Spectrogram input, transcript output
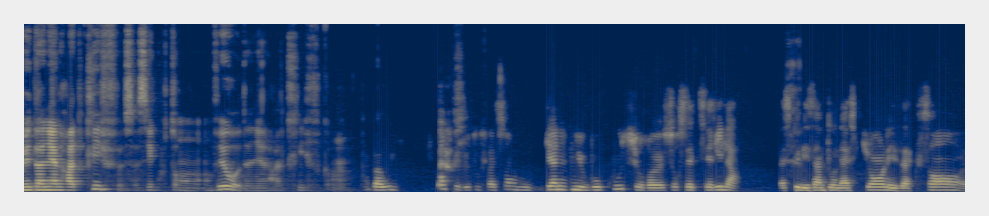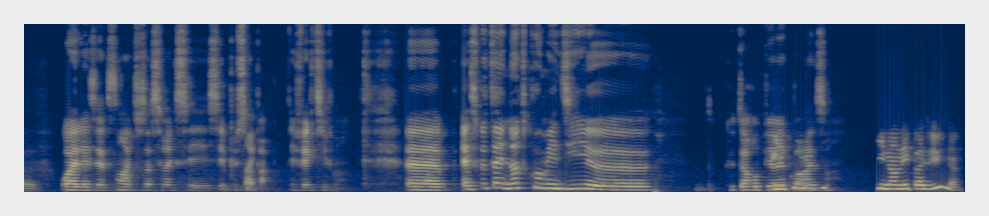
Mais Daniel Radcliffe, ça s'écoute en, en VO, Daniel Radcliffe quand même. Ah Bah oui, je pense que de toute façon on gagne beaucoup sur, euh, sur cette série-là. Parce que les intonations, les accents. euh, Ouais, les accents et tout ça, c'est vrai que c'est plus sympa, effectivement. Euh, Est-ce que tu as une autre comédie que tu as repérée, par exemple? qui n'en est pas une,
